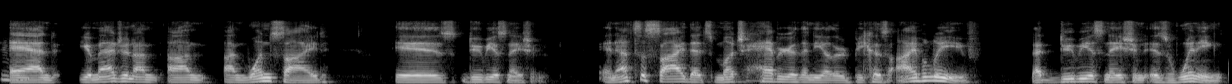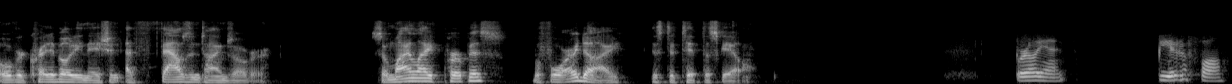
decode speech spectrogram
mm-hmm. and you imagine on on on one side is Dubious Nation, and that's the side that's much heavier than the other because I believe that dubious nation is winning over credibility nation a thousand times over. So my life purpose before I die is to tip the scale. Brilliant. Beautiful.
